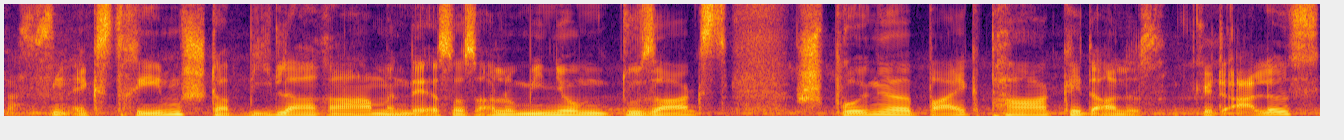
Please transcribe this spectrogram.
Das ist ein extrem stabiler Rahmen. Der ist aus Aluminium. Du sagst, Sprünge, Bikepark, geht alles. Geht alles.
